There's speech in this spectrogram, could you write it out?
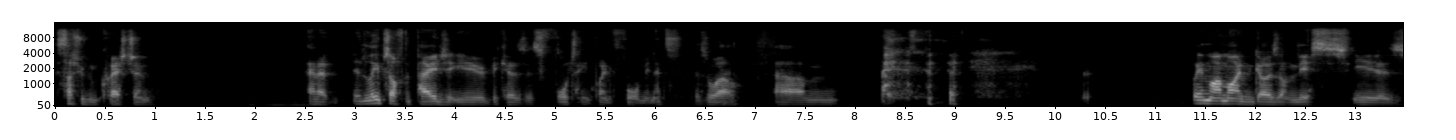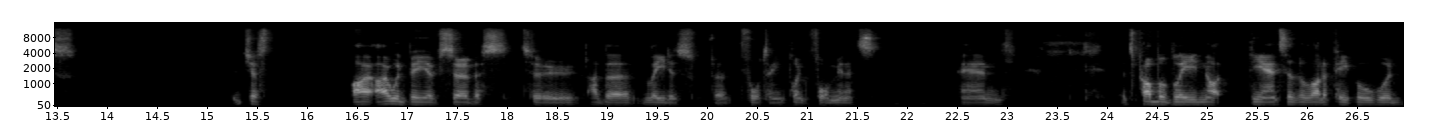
Such a good question. And it, it leaps off the page at you because it's 14.4 minutes as well. Um, where my mind goes on this is just I, I would be of service to other leaders for 14.4 minutes. And it's probably not the answer that a lot of people would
